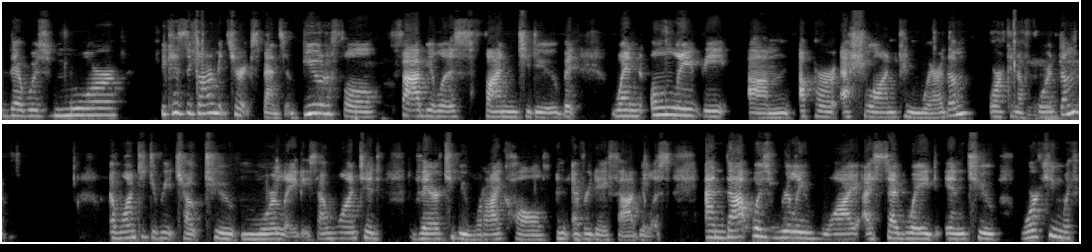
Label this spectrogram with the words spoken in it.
there was more because the garments are expensive, beautiful, fabulous, fun to do, but when only the um, upper echelon can wear them or can afford them I wanted to reach out to more ladies. I wanted there to be what I called an everyday fabulous. And that was really why I segued into working with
